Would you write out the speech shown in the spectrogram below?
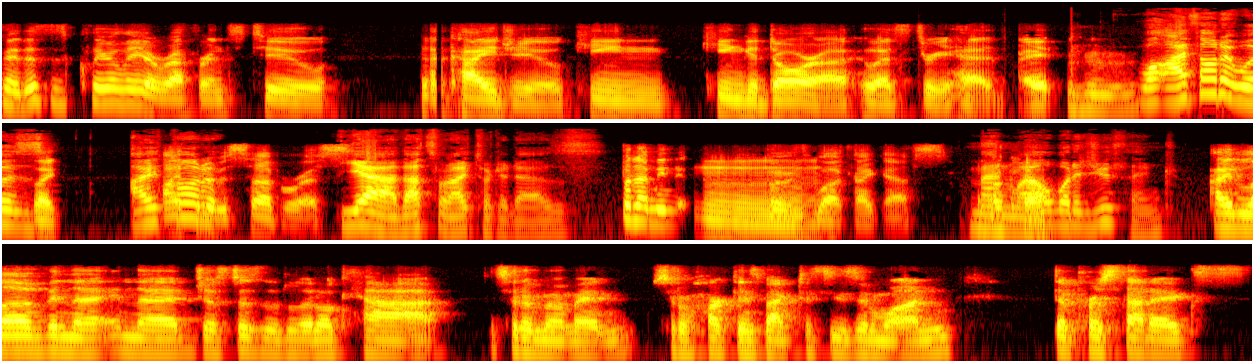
Okay, this is clearly a reference to the kaiju King King Ghidorah, who has three heads, right? Mhm. Well, I thought it was Like- I I thought, thought it it was Cerberus. Yeah, that's what I took it as. but I mean, Mm. both work, I guess. Manuel, Okay. what did you think? I love in the in the just as the little cat sort of moment sort of harkens back to season one, the prosthetics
